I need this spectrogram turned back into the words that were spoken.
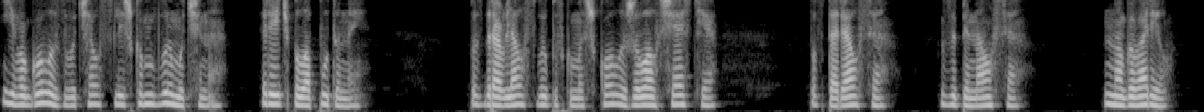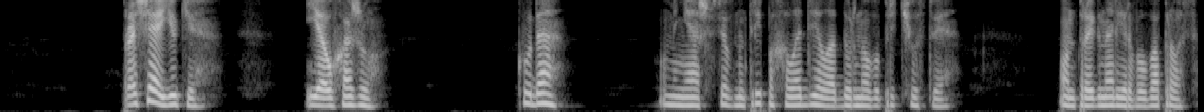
Его голос звучал слишком вымученно, речь была путанной. Поздравлял с выпуском из школы, желал счастья, повторялся, запинался, но говорил. «Прощай, Юки, я ухожу». «Куда?» У меня аж все внутри похолодело от дурного предчувствия. Он проигнорировал вопрос.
